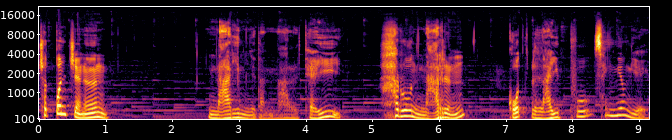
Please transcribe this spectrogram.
첫 번째는 날입니다. 날. 데이. 하루 날은 곧 라이프 생명이에요.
